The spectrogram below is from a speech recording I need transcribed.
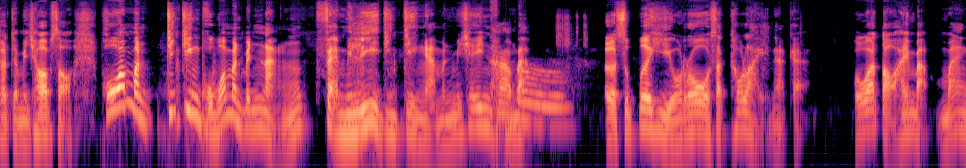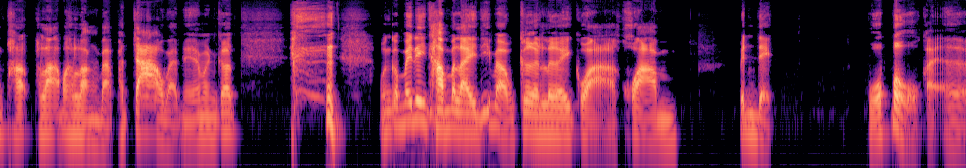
ก็จะไม่ชอบสองเพราะว่ามันจริง ๆ ผมว่ามันเป็นหนัง family จริง ๆ อะ มันไม่ใช่หนัครังบแบบเออเออซูเปอร์ฮีโร่สักเท่าไหร่นะแกเพราะว่าต่อให้แบบแม่งพระพระพลังแบบพระเจ้าแบบนี้มันก็ มันก็ไม่ได้ทำอะไรที่แบบเกินเลยกว่าความเป็นเด็ก หัวโปกอะเออ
